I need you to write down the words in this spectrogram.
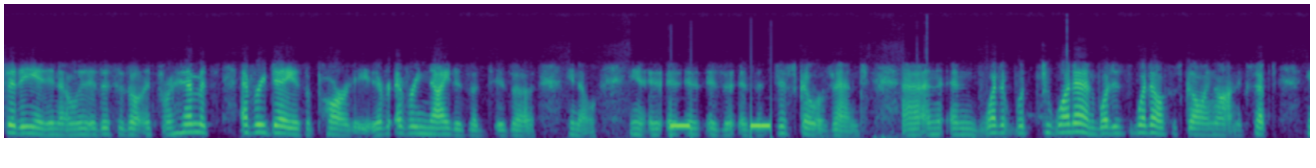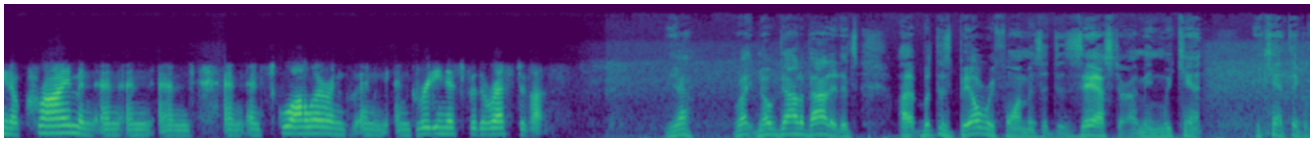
City. And you know, this is a, for him. It's every day is a party. Every every night is a is a you know is, is a is a disco event. Uh, and and what what to what end? What is what else is going on except you know crime and and and and and, and squalor and, and and grittiness for the rest of us. Yeah, right. No doubt about it. It's, uh, but this bail reform is a disaster. I mean, we can't, you can't think of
